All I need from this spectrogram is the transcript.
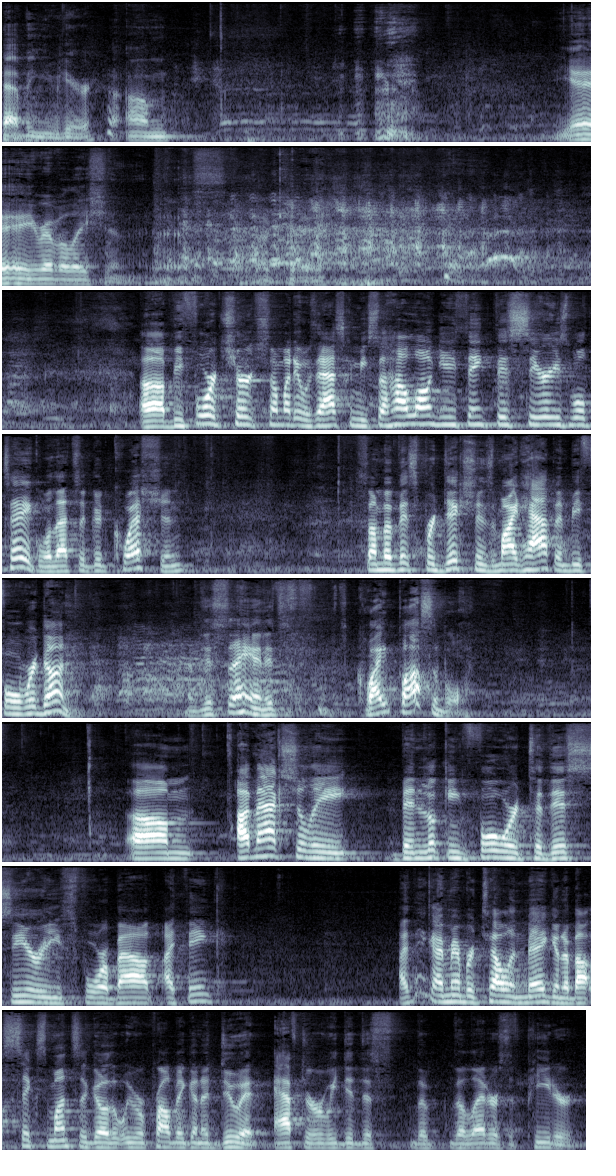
having you here. Um, yay, Revelation. Yes. Okay. Uh, before church, somebody was asking me, So, how long do you think this series will take? Well, that's a good question. Some of its predictions might happen before we're done. I'm just saying, it's, it's quite possible. Um, I've actually been looking forward to this series for about, I think, I think I remember telling Megan about six months ago that we were probably going to do it after we did this, the, the letters of Peter.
